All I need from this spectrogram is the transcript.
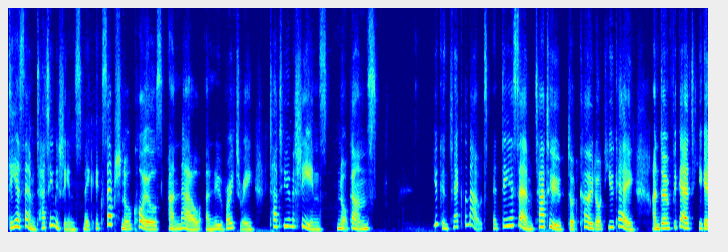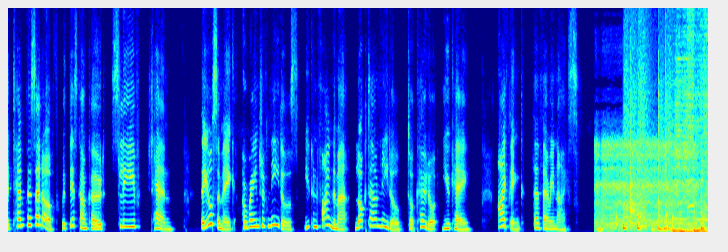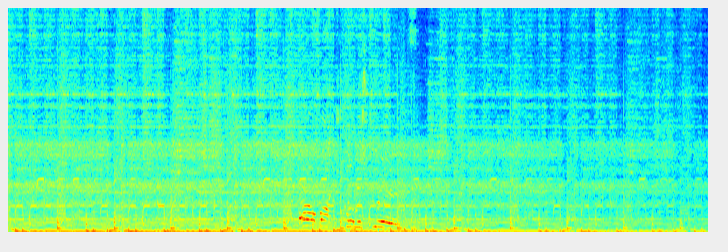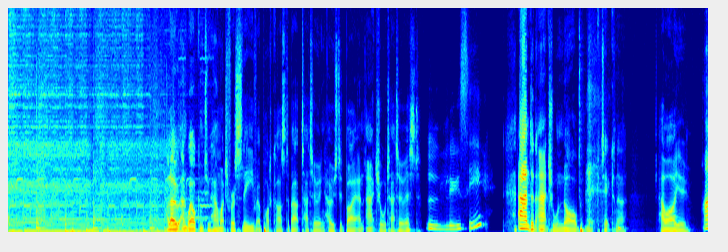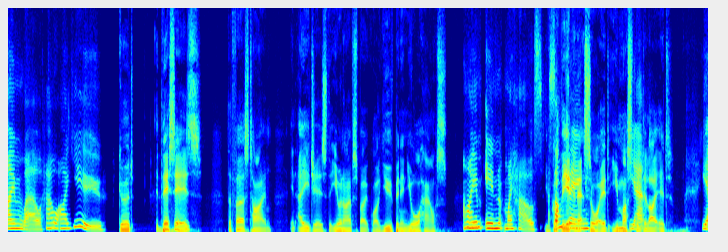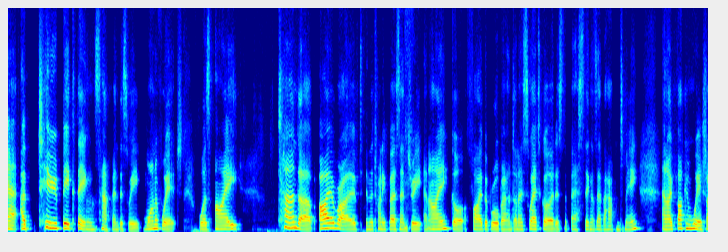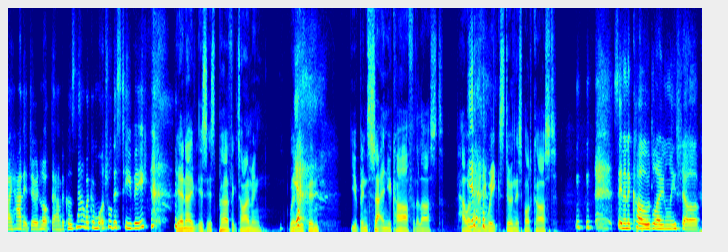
DSM tattoo machines make exceptional coils and now a new rotary tattoo machines, not guns. You can check them out at dsmtattoo.co.uk and don't forget you get 10% off with discount code SLEEVE10. They also make a range of needles. You can find them at lockdownneedle.co.uk. I think they're very nice. How much for the string? Hello and welcome to How Much for a Sleeve, a podcast about tattooing hosted by an actual tattooist, Lucy, and an actual knob, Mick Tickner. How are you? I'm well. How are you? Good. This is the first time in ages that you and I have spoke while you've been in your house. I am in my house. You've got the internet sorted. You must Yeah. be delighted. Yeah, uh, two big things happened this week. One of which was I turned up, I arrived in the 21st century and I got fiber broadband. And I swear to God, it's the best thing that's ever happened to me. And I fucking wish I had it during lockdown because now I can watch all this TV. yeah, no, it's it's perfect timing when Yeah. you've been you've been sat in your car for the last however Yeah. many weeks doing this podcast. sitting in a cold, lonely shop.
